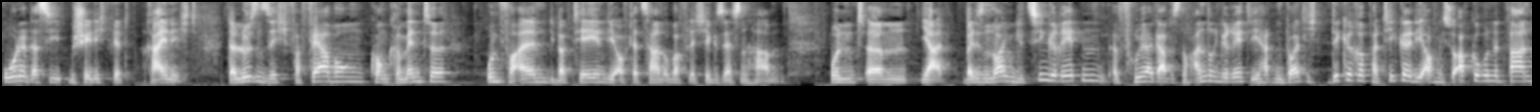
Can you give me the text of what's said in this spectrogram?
ohne dass sie beschädigt wird, reinigt. Da lösen sich Verfärbungen, Konkremente und vor allem die Bakterien, die auf der Zahnoberfläche gesessen haben. Und ähm, ja, bei diesen neuen Glycingeräten, äh, früher gab es noch andere Geräte, die hatten deutlich dickere Partikel, die auch nicht so abgerundet waren.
